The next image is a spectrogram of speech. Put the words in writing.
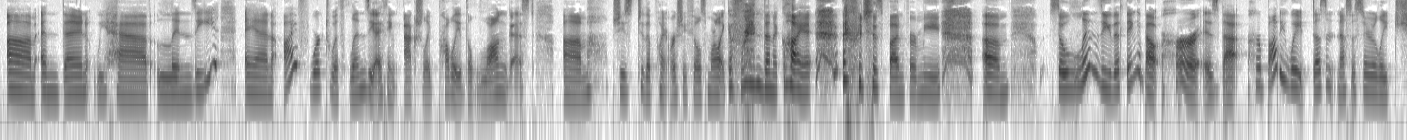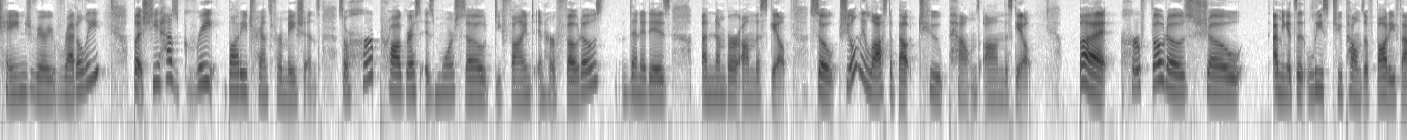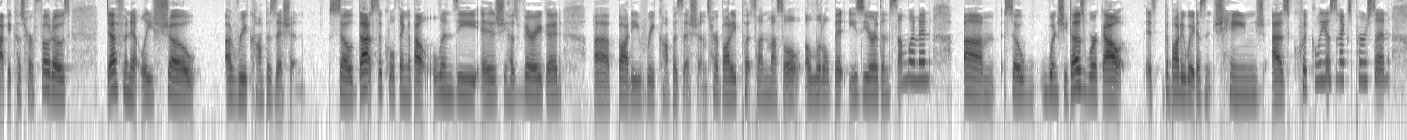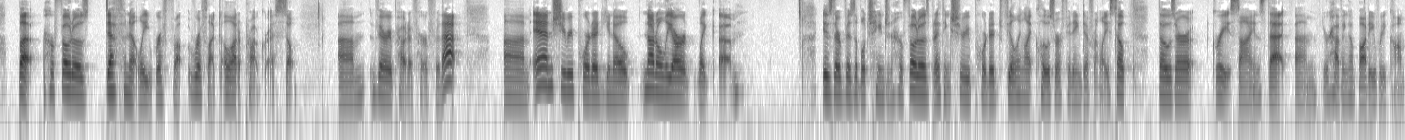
Um, and then we have Lindsay, and I've worked with Lindsay, I think actually probably the longest. Um, she's to the point where she feels more like a friend than a client, which is fun for me. Um, so, Lindsay, the thing about her is that her body weight doesn't necessarily change very readily, but she has great body transformations. So, her progress is more so defined in her photos than it is a number on the scale. So, she only lost about two pounds on the scale, but her photos show, I mean, it's at least two pounds of body fat because her photos definitely show a recomposition. So that's the cool thing about Lindsay is she has very good uh, body recompositions. Her body puts on muscle a little bit easier than some women. Um, so when she does work out, the body weight doesn't change as quickly as the next person, but her photos definitely ref- reflect a lot of progress. So um, very proud of her for that. Um, and she reported, you know, not only are like um, is there visible change in her photos, but I think she reported feeling like clothes were fitting differently. So those are great signs that um, you're having a body recomp.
